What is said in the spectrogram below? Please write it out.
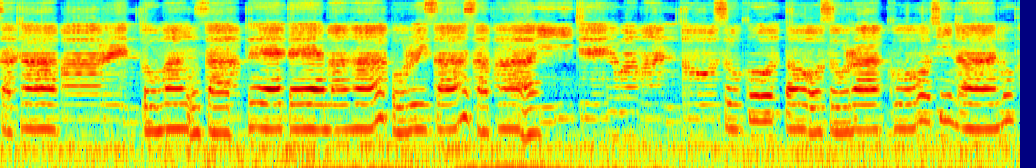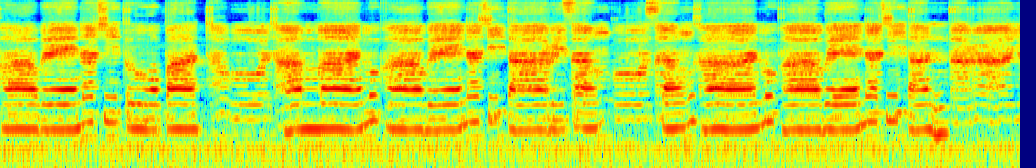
สัทธาปาเรนตุมังสัพเพเตมหาปุริสาสภาอิเต สุขุโตสุรักโขชินานุภาเวนะชิตุปัตทโวธรรมานุภาเวนะชิตาริสังโฆสังขานุภาเวนะชิตันตรายโย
